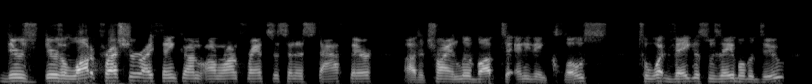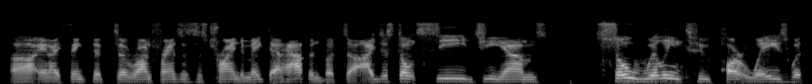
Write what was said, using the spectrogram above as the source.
there's there's a lot of pressure, I think, on, on Ron Francis and his staff there uh, to try and live up to anything close to what Vegas was able to do. Uh, and I think that uh, Ron Francis is trying to make that happen. But uh, I just don't see GMs so willing to part ways with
